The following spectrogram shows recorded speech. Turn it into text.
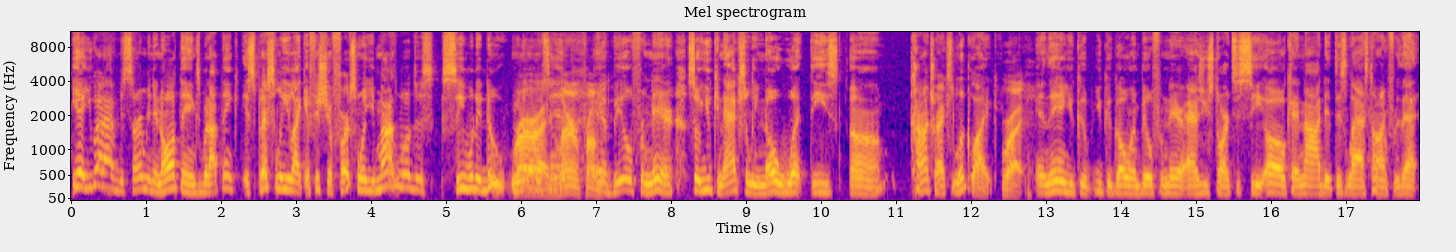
yeah, you gotta have discernment in all things, but I think especially like if it's your first one, you might as well just see what it do. You know what I'm Right, saying? learn from and it. build from there, so you can actually know what these um, contracts look like. Right. And then you could you could go and build from there as you start to see. Oh, okay, now I did this last time for that.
